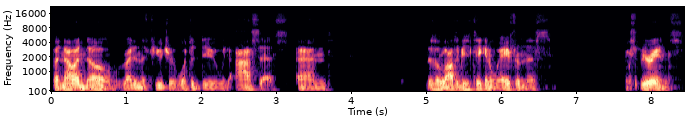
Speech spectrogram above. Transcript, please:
But now I know right in the future what to do with assets. And there's a lot to be taken away from this experience.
